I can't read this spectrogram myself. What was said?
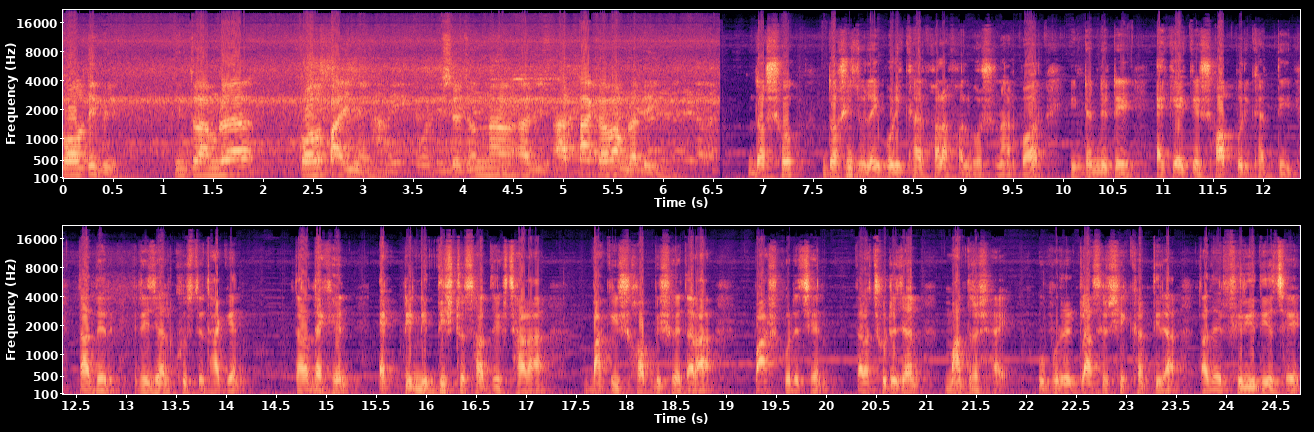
কল দিবে। কিন্তু আমরা কল পাই নাই। সেজন্য আর টাকাও আমরা দিইনি দর্শক, দশই জুলাই পরীক্ষার ফলাফল ঘোষণার পর ইন্টারনেটে একে একে সব পরীক্ষার্থী তাদের রেজাল্ট খুঁজতে থাকেন। তারা দেখেন, একটি নির্দিষ্ট সাবজেক্ট ছাড়া বাকি সব বিষয়ে তারা পাশ করেছেন। তারা ছুটে যান মাদ্রাসায়। উপরের ক্লাসের শিক্ষার্থীরা তাদের ফিরিয়ে দিয়েছে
